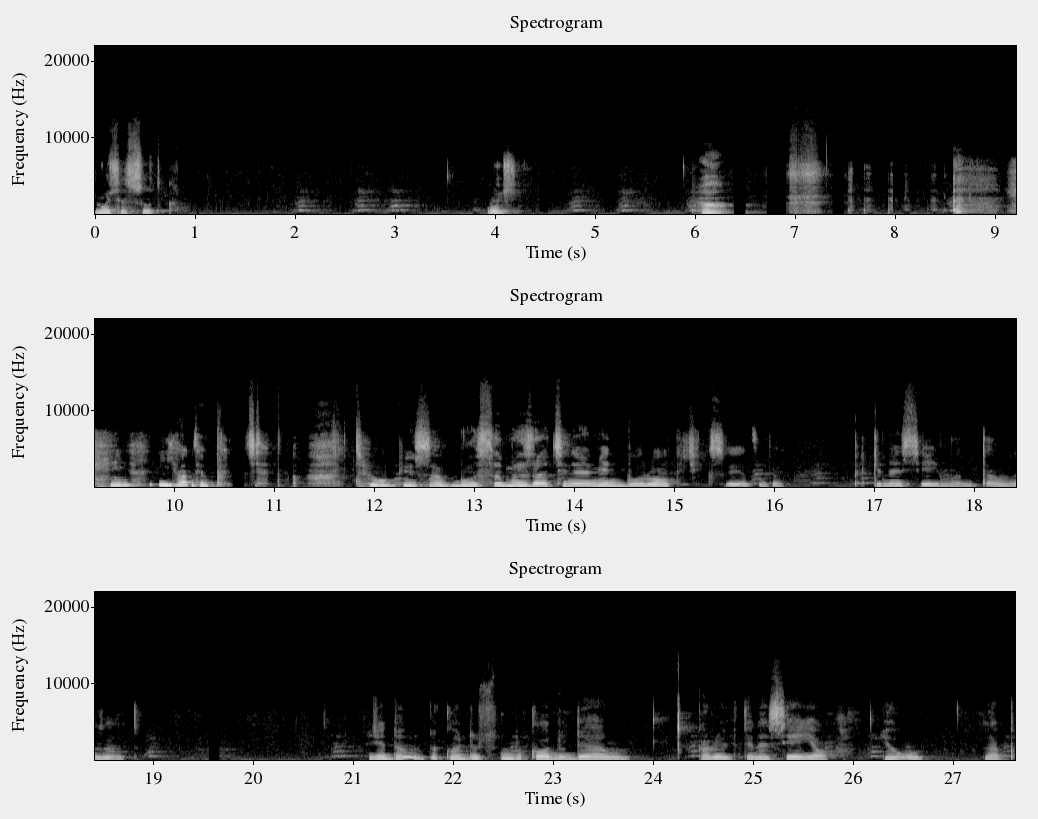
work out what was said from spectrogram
Ну, це сутка. Ой. Я не почитав. Ти у пісок був саме бурок. Чікси я тебе. Кінесіємо там назад. До такой до сундука додому. Кінесій я, я у зап.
